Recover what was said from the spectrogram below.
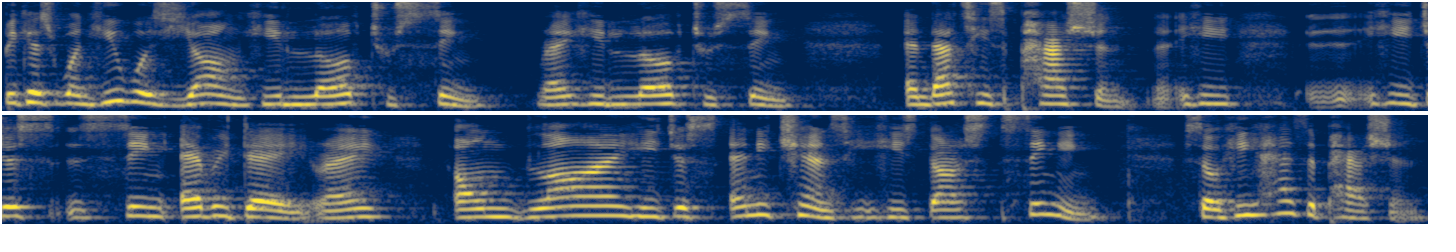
because when he was young, he loved to sing, right? He loved to sing. And that's his passion. He he just sing every day, right? Online, he just any chance he, he starts singing. So he has a passion.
